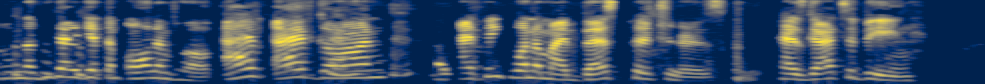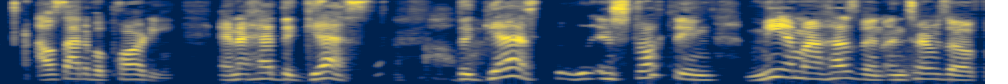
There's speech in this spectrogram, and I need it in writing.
Um, no, you got to get them all involved. I've I've gone. I think one of my best pictures has got to be outside of a party, and I had the guests. The guests were instructing me and my husband in terms of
